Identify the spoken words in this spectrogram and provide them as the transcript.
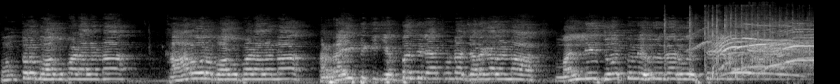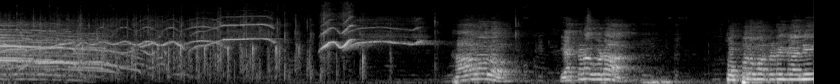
పొంతలు బాగుపడాలన్నా కాలువలు బాగుపడాలన్నా రైతుకి ఇబ్బంది లేకుండా జరగాలన్నా మళ్ళీ జ్యోతుల నెహ్రూ గారు వస్తే కాలువలో ఎక్కడ కూడా తుప్పలు కొట్టడం కానీ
